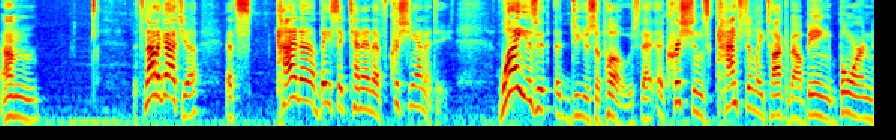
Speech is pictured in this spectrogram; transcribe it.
Um, it's not a gotcha. That's kind of a basic tenet of Christianity. Why is it, uh, do you suppose, that uh, Christians constantly talk about being born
